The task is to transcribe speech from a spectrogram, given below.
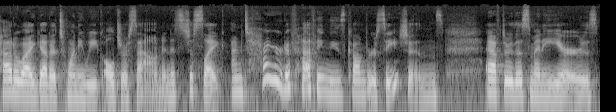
how do I get a 20 week ultrasound? And it's just like, I'm tired of having these conversations after this many years.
